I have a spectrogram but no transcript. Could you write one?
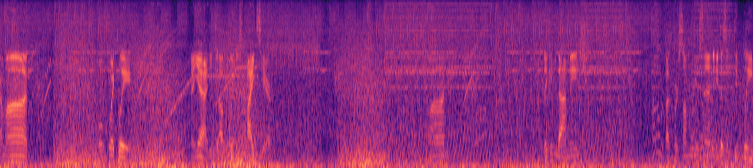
Come on! Move quickly! And yeah, I need to avoid the spikes here. Come on. I'm taking damage, but for some reason it doesn't deplete.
